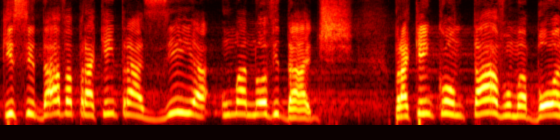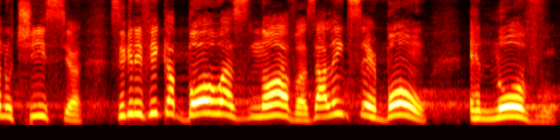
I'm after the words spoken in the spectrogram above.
que se dava para quem trazia uma novidade, para quem contava uma boa notícia. Significa boas novas, além de ser bom, é novo.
